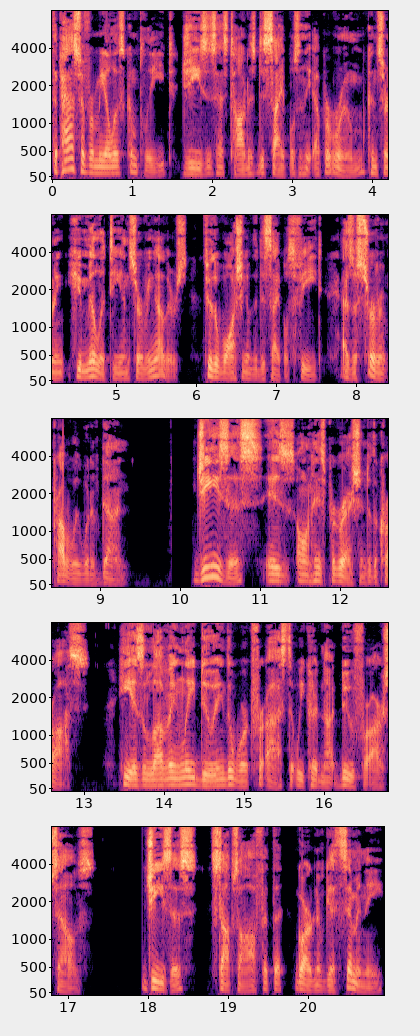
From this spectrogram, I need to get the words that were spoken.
The Passover meal is complete. Jesus has taught his disciples in the upper room concerning humility and serving others through the washing of the disciples' feet, as a servant probably would have done. Jesus is on his progression to the cross. He is lovingly doing the work for us that we could not do for ourselves. Jesus stops off at the Garden of Gethsemane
